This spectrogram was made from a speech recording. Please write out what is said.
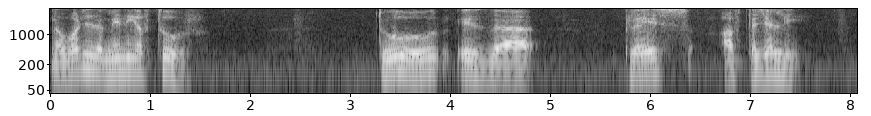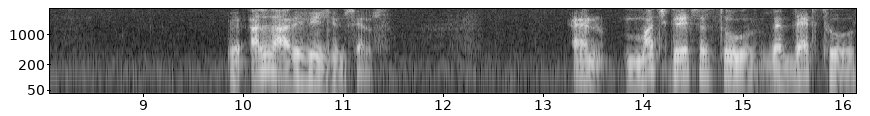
Now what is the meaning of Tur? Tur is the place of Tajalli, where Allah revealed Himself. And much greater Tur than that Tur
